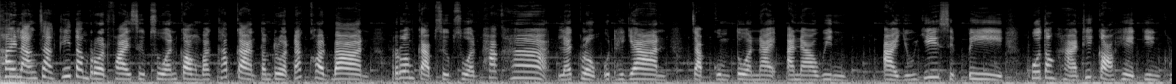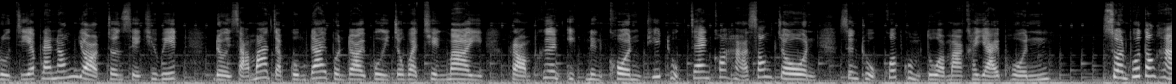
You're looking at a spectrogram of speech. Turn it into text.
ภายหลังจากที่ตำรวจฝ่ายสืบสวนกองบังคับการตำรวจนครบาลร่วมกับสืบสวนภาค 5 และกรมอุทยาน จับกลุ่มตัวนายอนาวิน อายุ 20 ปี ผู้ต้องหาที่ก่อเหตุยิงครูเจี๊ยบและน้องหยอดจนเสียชีวิต โดยสามารถจับกลุ่มได้บนดอยปุยจังหวัดเชียงใหม่ พร้อมเพื่อนอีกหนึ่งคนที่ถูกแจ้งข้อหาซ่องโจร ซึ่งถูกควบคุมตัวมาขยายผลส่วนผู้ต้องหา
